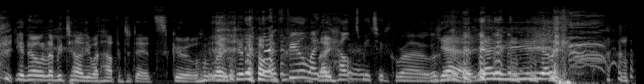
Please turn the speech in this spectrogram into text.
you know, let me tell you what happened today at school. Like you know, i feel like, Like- it helped me to grow yeah, yeah, yeah, yeah, yeah.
